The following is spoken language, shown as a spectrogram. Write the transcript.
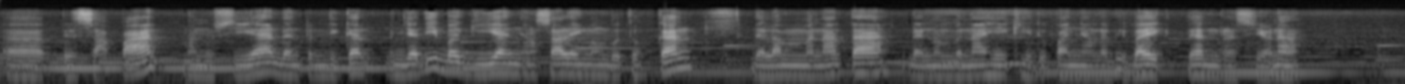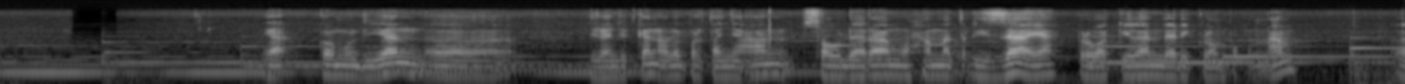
eh, filsafat, manusia dan pendidikan menjadi bagian yang saling membutuhkan dalam menata dan membenahi kehidupan yang lebih baik dan rasional. Ya, kemudian eh, dilanjutkan oleh pertanyaan saudara Muhammad Riza ya perwakilan dari kelompok 6 e,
